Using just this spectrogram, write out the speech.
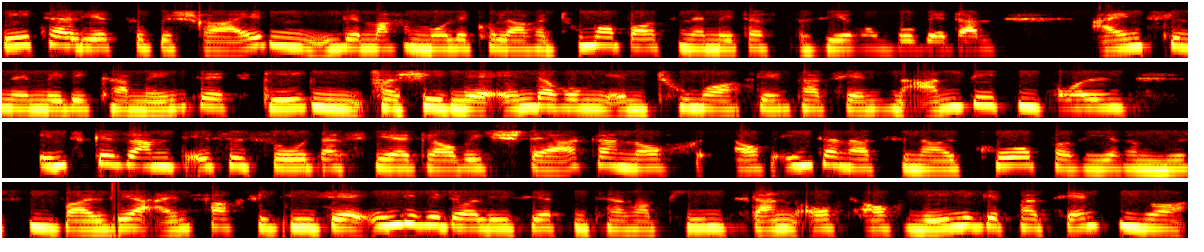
detailliert zu beschreiben. Wir machen molekulare Tumorboards in der Metastasierung, wo wir dann einzelne Medikamente gegen verschiedene Änderungen im Tumor den Patienten anbieten wollen. Insgesamt ist es so, dass wir, glaube ich, stärker noch auch international kooperieren müssen, weil wir einfach für die sehr individualisierten Therapien dann oft auch wenige Patienten nur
